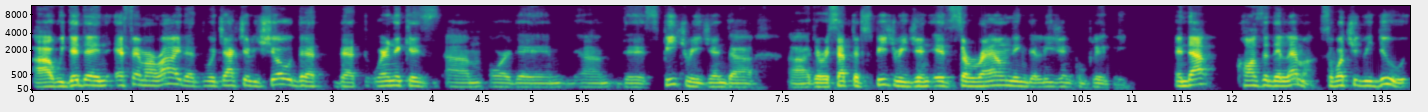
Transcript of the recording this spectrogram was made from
Uh, we did an fMRI that which actually showed that that Wernicke's um, or the um, the speech region, the uh, the receptive speech region, is surrounding the lesion completely, and that caused a dilemma. So what should we do?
